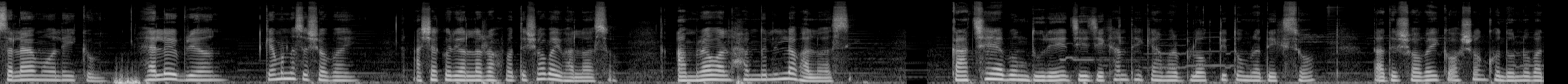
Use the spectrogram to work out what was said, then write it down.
আসসালামু আলাইকুম। হ্যালো এভরিওয়ান কেমন আছো সবাই? আশা করি আল্লাহর রহমতে সবাই ভালো আছো। আমরাও আলহামদুলিল্লাহ ভালো আছি। কাছে এবং দূরে যে যেখান থেকে আমার ব্লগটি তোমরা দেখছ, তাদের সবাইকে অসংখ্য ধন্যবাদ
